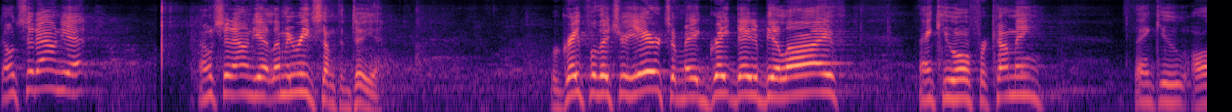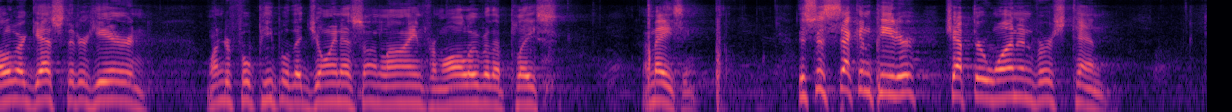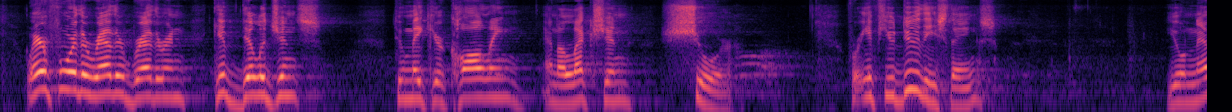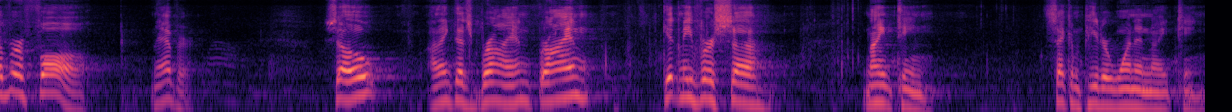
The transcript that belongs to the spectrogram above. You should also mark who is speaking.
Speaker 1: Don't sit down yet. Don't sit down yet. Let me read something to you. We're grateful that you're here. It's a great day to be alive. Thank you all for coming. Thank you, all of our guests that are here and wonderful people that join us online from all over the place. Amazing. This is 2 Peter chapter 1 and verse 10. Wherefore the rather, brethren, give diligence to make your calling and election sure. For if you do these things, you'll never fall. Never. So, I think that's Brian. Brian, get me verse uh, 19. 2 Peter 1 and 19.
